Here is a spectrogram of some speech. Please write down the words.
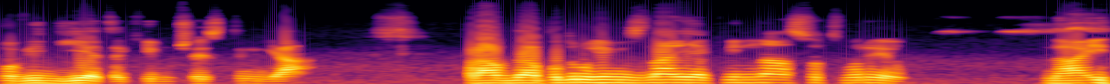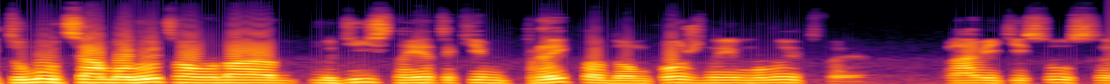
бо Він є таким чистим я. Правда, а по-друге, він знає, як він нас отворив. Да, і тому ця молитва, вона ну, дійсно є таким прикладом кожної молитви. Навіть Ісус, е,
